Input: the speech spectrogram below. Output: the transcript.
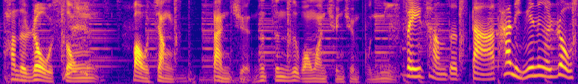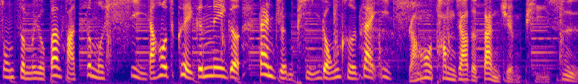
它的肉松爆酱。蛋卷那真的是完完全全不腻，非常的搭。它里面那个肉松怎么有办法这么细，然后就可以跟那个蛋卷皮融合在一起？然后他们家的蛋卷皮是，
